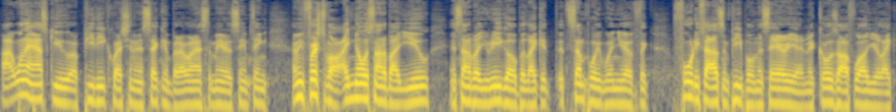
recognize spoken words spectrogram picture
I want to ask you a PD question in a second, but I want to ask the mayor the same thing. I mean, first of all, I know it's not about you, it's not about your ego, but like at, at some point when you have like forty thousand people in this area and it goes off well, you're like,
